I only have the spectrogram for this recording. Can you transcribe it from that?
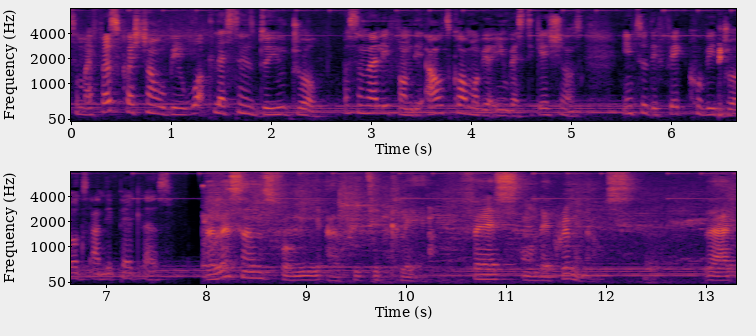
So, my first question will be What lessons do you draw personally from the outcome of your investigations into the fake COVID drugs and the peddlers? The lessons for me are pretty clear. First, on the criminals, that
